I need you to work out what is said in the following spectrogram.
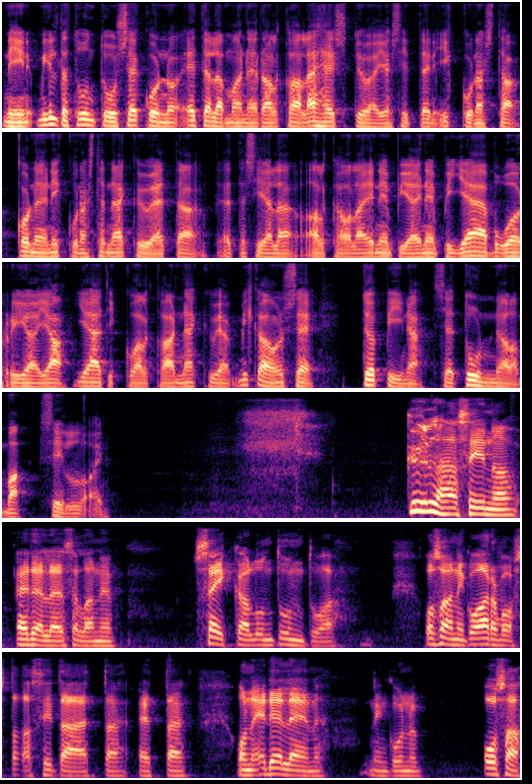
niin miltä tuntuu se, kun Etelämanner alkaa lähestyä ja sitten ikkunasta, koneen ikkunasta näkyy, että, että siellä alkaa olla enempi ja enempi jäävuoria ja jäätikku alkaa näkyä. Mikä on se töpinä se tunnelma silloin? Kyllähän siinä on edelleen sellainen seikkailun tuntua. Osaa niin kuin arvostaa sitä, että, että on edelleen niin kuin osa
